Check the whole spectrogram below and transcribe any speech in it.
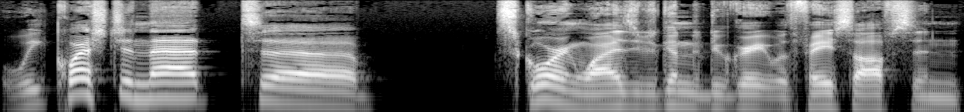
we questioned that uh, scoring wise. He was going to do great with faceoffs, and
